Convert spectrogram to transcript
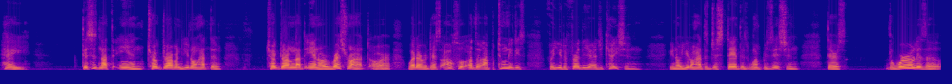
hey, this is not the end. Truck driving, you don't have to truck driving not the end or a restaurant or whatever. There's also other opportunities for you to further your education. You know, you don't have to just stay at this one position. There's the world is a,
